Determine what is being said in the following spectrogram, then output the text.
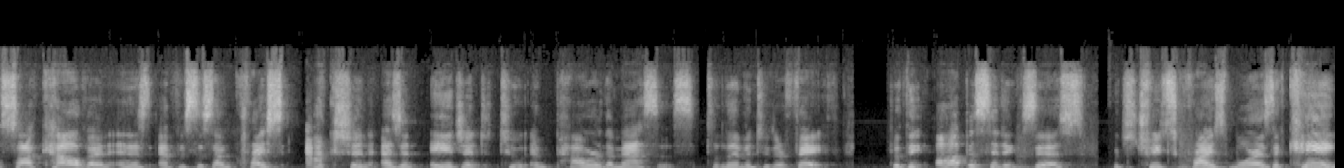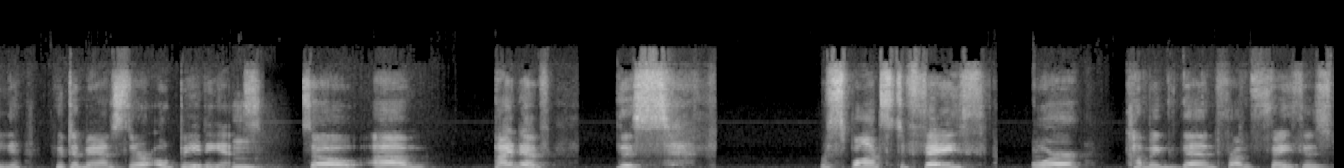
saw Calvin and his emphasis on Christ's action as an agent to empower the masses to live into their faith. But the opposite exists, which treats Christ more as a king who demands their obedience. Mm. So, um, kind of this response to faith, or coming then from faith is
